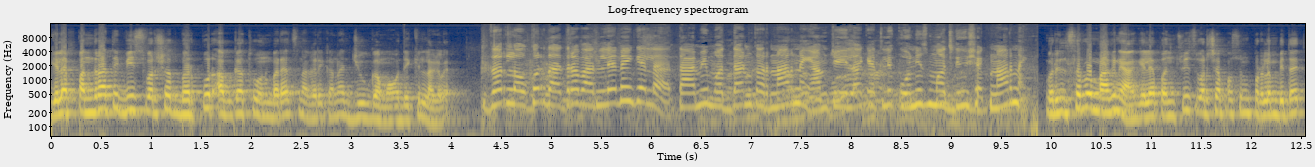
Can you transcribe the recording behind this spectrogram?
गेल्या पंधरा ते वीस वर्षात भरपूर अपघात होऊन बऱ्याच नागरिकांना जीव गमावा देखील लागलाय. जर लवकर दादरा बांधले नाही गेला तर आम्ही मतदान करणार नाही. आमच्या इलाक्यातले कोणीच मत देऊ शकणार नाही. वरील सर्व मागण्या गेल्या पंचवीस वर्षापासून प्रलंबित आहेत.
